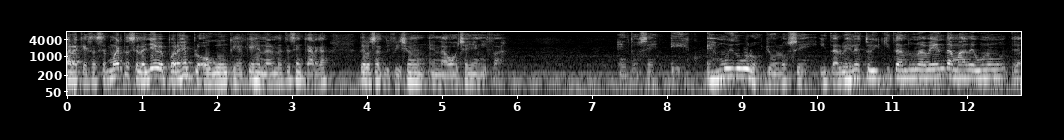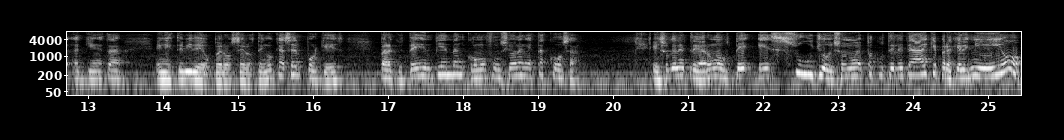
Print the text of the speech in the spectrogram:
para que esa muerte se la lleve, por ejemplo, Ogun, que es el que generalmente se encarga de los sacrificios en, la Ocha y en Ifá. Entonces, es, muy duro, yo lo sé, y tal vez le estoy quitando una venda más de uno eh, aquí en, esta, en este video, pero se los tengo que hacer porque es para que ustedes entiendan cómo funcionan estas cosas. Eso que le entregaron a usted es suyo, eso no es para que usted le dé, ay, que pero es que él es mi hijo,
